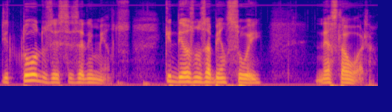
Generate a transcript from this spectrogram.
de todos esses elementos. Que Deus nos abençoe nesta hora.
